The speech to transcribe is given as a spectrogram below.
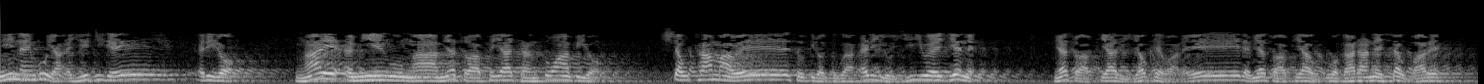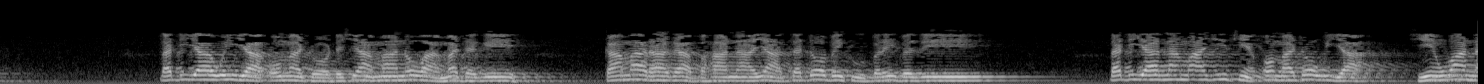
နေနိုင်ဖို့ရအရေးကြီးတယ်အဲ့ဒီတော့ငါရဲ့အမြင်ကိုငါမြတ်စွာဘုရားထံသွားပြီးတော့လျှောက်ထားမှာပဲဆိုပြီးတော့သူကအဲ့ဒီလိုရည်ရွယ်ချက်နဲ့မြတ်စွာဘုရားကြီးရောက်ခဲ့ပါတယ်တဲ့မြတ်စွာဘုရားကိုသူကဂါထာနဲ့လျှောက်ပါတယ် တတိယဝိယဩမထောတရှမာနောဝမတ္တကေကာမရာဂဗဟာနာယတတောဘိက္ခုပရိပစီတတိယလမ္မာကြီးဖြင့်ဩမထောဝိယရင်ဝ၌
